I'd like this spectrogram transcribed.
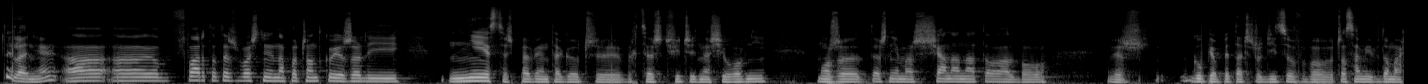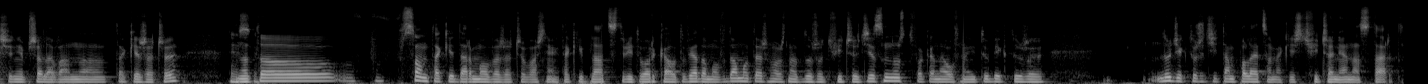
tyle, nie? A, a warto też właśnie na początku, jeżeli nie jesteś pewien tego, czy chcesz ćwiczyć na siłowni, może też nie masz siana na to, albo wiesz, głupio pytać rodziców, bo czasami w domach się nie przelewa na takie rzeczy, no to są takie darmowe rzeczy właśnie, jak taki plac street workout. Wiadomo, w domu też można dużo ćwiczyć. Jest mnóstwo kanałów na YouTubie, którzy ludzie, którzy ci tam polecą jakieś ćwiczenia na start.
